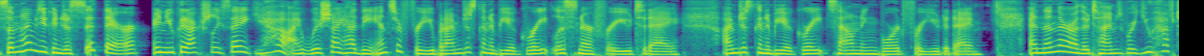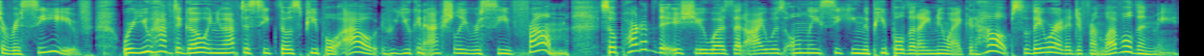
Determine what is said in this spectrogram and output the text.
sometimes you can just sit there and you could actually say, Yeah, I wish I had the answer for you, but I'm just going to be a great listener for you today. I'm just going to be a great sounding board for you today. And then there are other times where you have to receive, where you have to go and you have to seek those people out who you can actually receive from. So part of the issue was that I was only seeking the people that I knew I could help. So they were at a different level than me.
